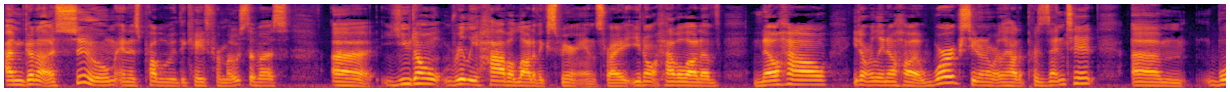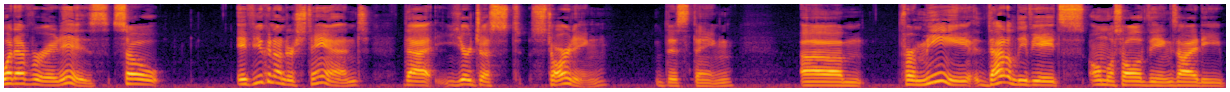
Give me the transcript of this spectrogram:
I'm gonna assume, and is probably the case for most of us, uh, you don't really have a lot of experience, right? You don't have a lot of know how. You don't really know how it works. You don't know really how to present it. Um, whatever it is. So, if you can understand that you're just starting this thing, um, for me, that alleviates almost all of the anxiety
